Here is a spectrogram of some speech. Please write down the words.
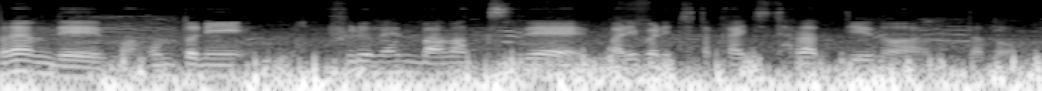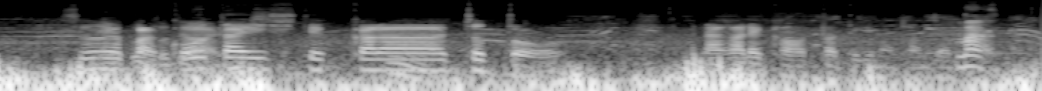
あ、なので、まあ、本当にフルメンバーマックスでバリバリ戦えてたらっていうのはあったとそれはやっぱ交代してからちょっと流れ変わった的な感じだったんまあですね、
